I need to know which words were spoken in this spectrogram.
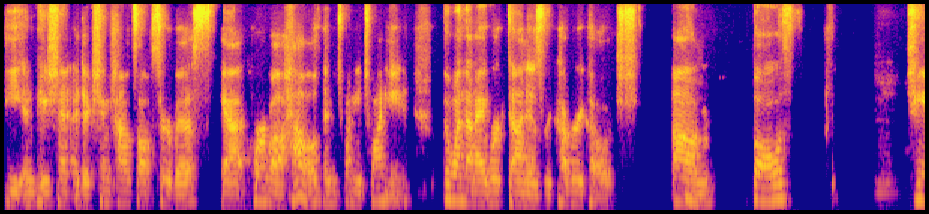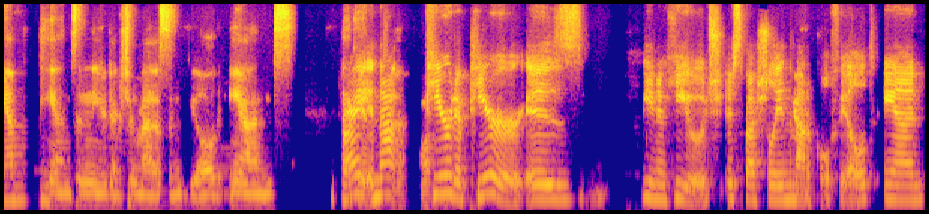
the inpatient addiction consult service at Corewell Health in 2020, the one that I worked on as recovery coach. Um, mm-hmm. Both champions in the addiction medicine field. And right. And that peer to peer is, you know, huge, especially in the yeah. medical field. And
